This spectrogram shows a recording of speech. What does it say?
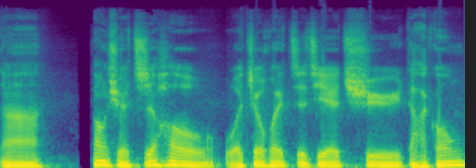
那放学之后，我就会直接去打工，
